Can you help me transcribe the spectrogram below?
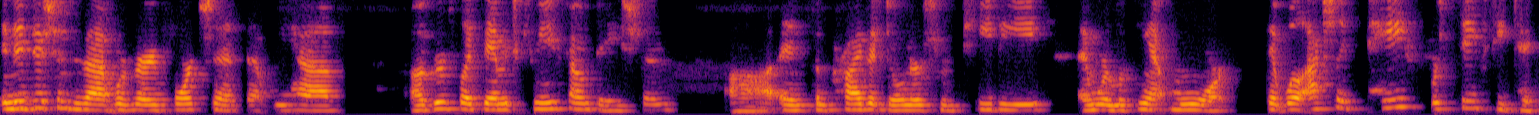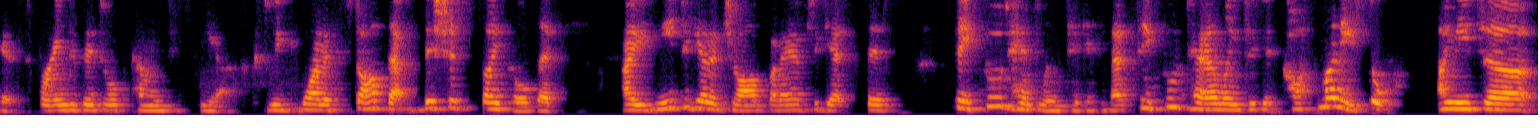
In addition to that, we're very fortunate that we have uh, groups like the Edmonton Community Foundation uh, and some private donors from TD, and we're looking at more that will actually pay for safety tickets for individuals coming to see us because we want to stop that vicious cycle that I need to get a job, but I have to get this safe food handling ticket. That safe food handling ticket costs money. So I need to,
